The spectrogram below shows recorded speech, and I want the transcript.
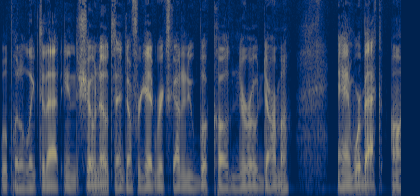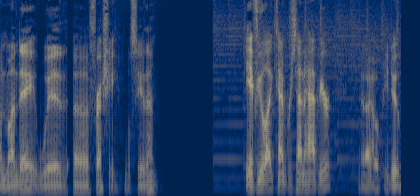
We'll put a link to that in the show notes. And don't forget, Rick's got a new book called Neurodharma. And we're back on Monday with uh, Freshie. We'll see you then. If you like 10% Happier, and I hope you do,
